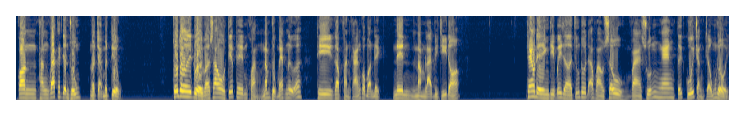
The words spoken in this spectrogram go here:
còn thằng vác cái chân súng nó chạy mất tiêu. Chúng tôi đuổi vào sau tiếp thêm khoảng 50 mét nữa thì gặp phản kháng của bọn địch nên nằm lại vị trí đó. Theo địa hình thì bây giờ chúng tôi đã vào sâu và xuống ngang tới cuối chẳng trống rồi.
